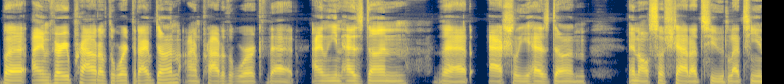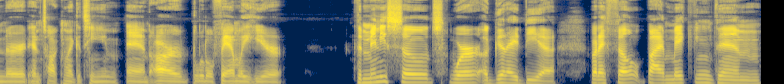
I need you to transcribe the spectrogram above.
But I am very proud of the work that I've done. I'm proud of the work that Eileen has done, that Ashley has done, and also shout out to Latin Nerd and Talking Like a Teen and our little family here the mini-sodes were a good idea, but I felt by making them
